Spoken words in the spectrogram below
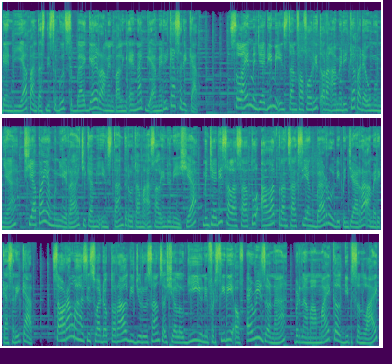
Dan dia pantas disebut sebagai ramen paling enak di Amerika Serikat. Selain menjadi mie instan favorit orang Amerika pada umumnya, siapa yang mengira jika mie instan terutama asal Indonesia menjadi salah satu alat transaksi yang baru di penjara Amerika Serikat? Seorang mahasiswa doktoral di jurusan Sosiologi University of Arizona bernama Michael Gibson Light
